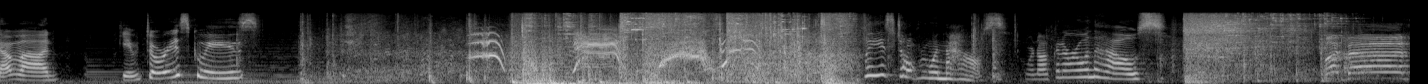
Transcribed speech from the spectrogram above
Come on. Give Tori a squeeze. Please don't ruin the house. We're not gonna ruin the house. My bad.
